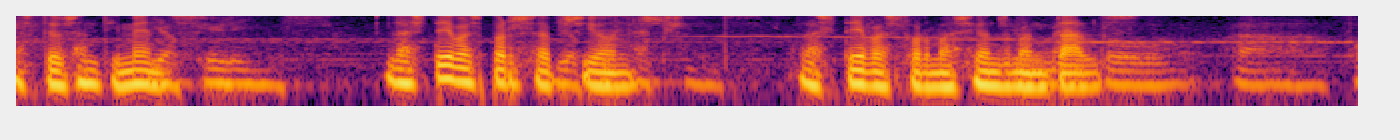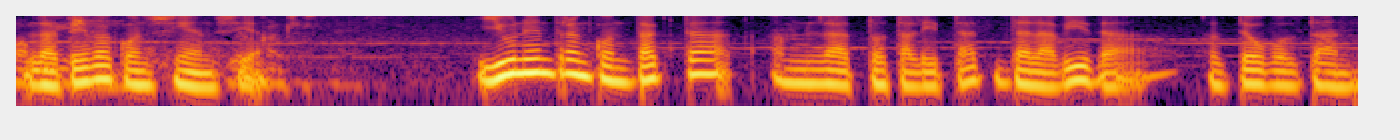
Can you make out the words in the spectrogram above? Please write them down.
els teus sentiments, les teves percepcions, les teves formacions mentals. mental, uh, la teva consciència. I un entra en contacte amb la totalitat de la vida al teu voltant.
